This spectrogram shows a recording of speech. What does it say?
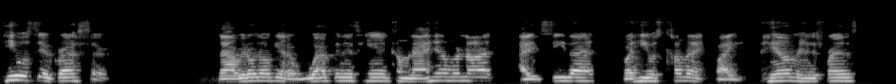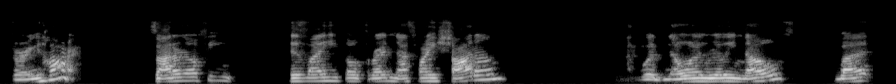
He was the aggressor. Now we don't know if he had a weapon in his hand coming at him or not. I didn't see that, but he was coming at like him and his friends very hard. So I don't know if he his life he felt threatened. That's why he shot him. What no one really knows, but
